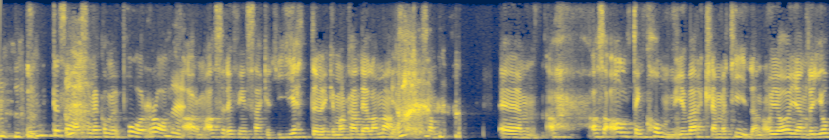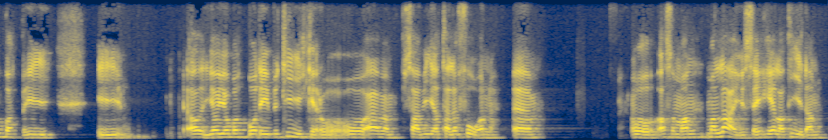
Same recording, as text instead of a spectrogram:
inte så här som jag kommer på rak Nej. arm. Alltså det finns säkert jättemycket man kan dela med sig. Ja. Liksom. Ah, alltså allting kommer ju verkligen med tiden och jag har ju ändå jobbat i, i ja, jag har jobbat både i butiker och, och även så via telefon. Ehm, och alltså man, man lär ju sig hela tiden.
